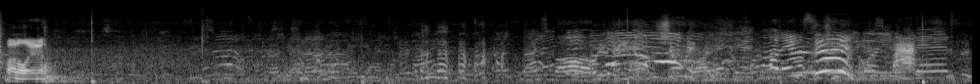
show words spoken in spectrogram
Come on, Elena. Nice ball. Shoot it. Come on, Anderson. Good try, Anderson.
